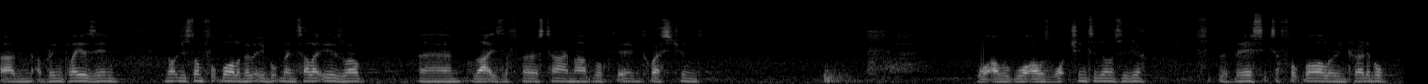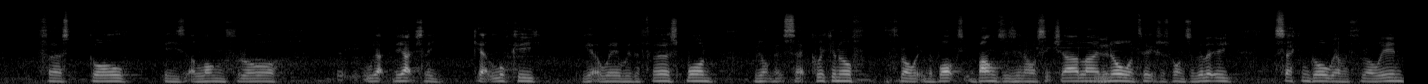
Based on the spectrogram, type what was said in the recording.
I, I bring players in, not just on football ability but mentality as well. Um, but that is the first time I've looked at it and questioned what I, what I was watching. To be honest with you, the basics of football are incredible. First goal is a long throw. We, they actually get lucky. We get away with the first one we don't get set quick enough, throw it in the box, it bounces in our six yard line, yeah. no one takes responsibility. The second goal, we have a throw in.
